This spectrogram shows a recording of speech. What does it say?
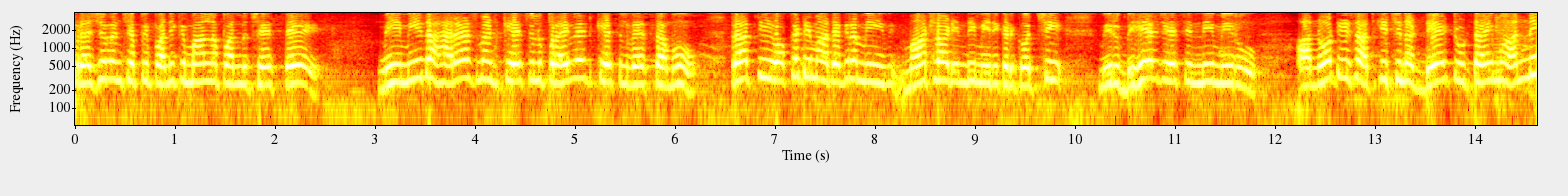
ప్రెషర్ అని చెప్పి పనికి మాలిన పనులు చేస్తే మీ మీద హరాస్మెంట్ కేసులు ప్రైవేట్ కేసులు వేస్తాము. ప్రతి ఒక్కటి మా దగ్గర మీ మాట్లాడింది మీరు ఇక్కడికి వచ్చి మీరు బిహేవ్ చేసింది మీరు ఆ నోటీస్ అతికిచ్చిన టు టైం అన్నీ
